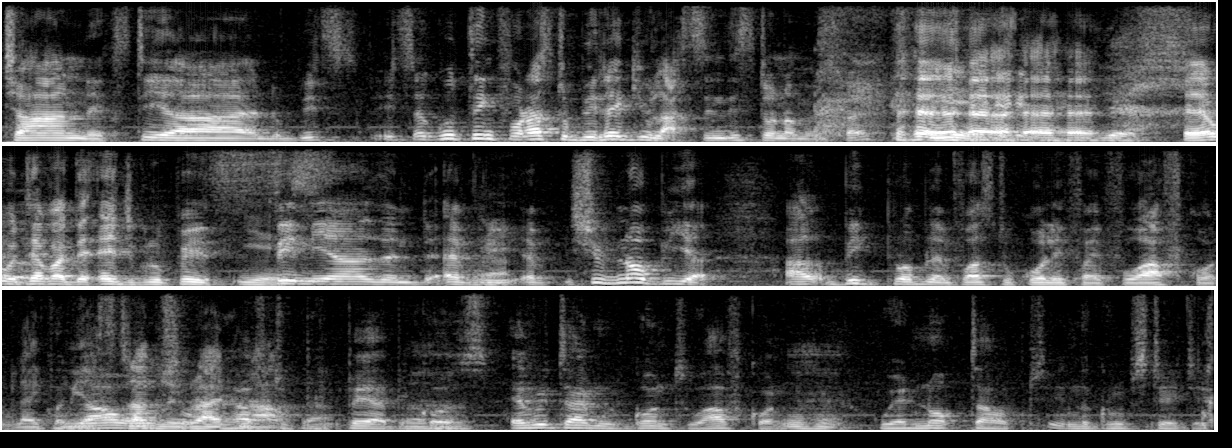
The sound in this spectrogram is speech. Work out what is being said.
CHAN next year, and it's, it's a good thing for us to be regulars in this tournament, right? yeah. Yes. yeah, uh, whatever the age group is, Yes. seniors and every, Yeah. ev- should not be a, a big problem for us to qualify for AFCON like But we now are struggling also right we have now. to prepare because uh-huh. every time we've gone to AFCON, mm-hmm. we're knocked out in the group stages.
